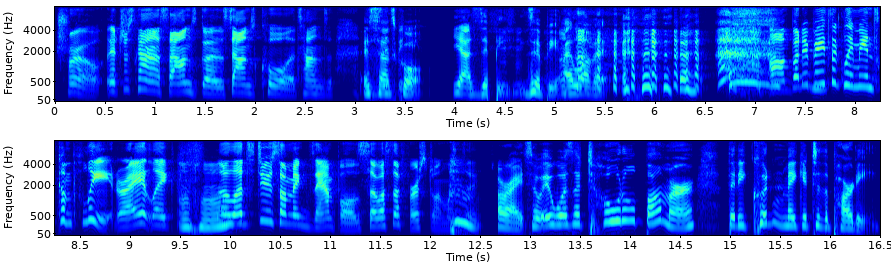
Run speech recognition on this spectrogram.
True. It just kind of sounds good. It sounds cool. It sounds. It sounds zippy. cool. Yeah, zippy, zippy. I love it. um, but it basically means complete, right? Like, Mhm. so let's do some examples. So, what's the first one, Lindsay? All right. So it was a total bummer that he couldn't make it to the party.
